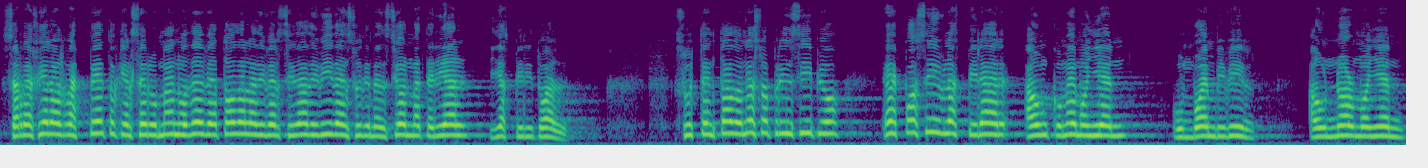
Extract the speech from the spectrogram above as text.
se refiere al respeto que el ser humano debe a toda la diversidad de vida en su dimensión material y espiritual. Sustentado en esos principios, es posible aspirar a un Comé Moñén, un buen vivir, a un Nor Moñén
